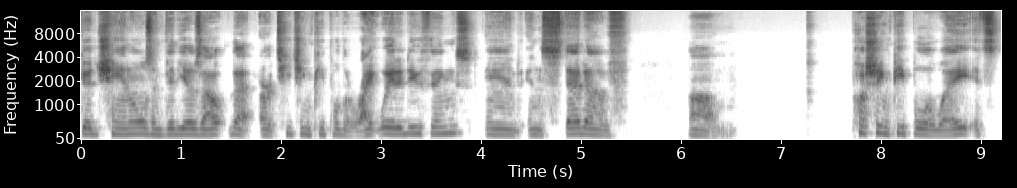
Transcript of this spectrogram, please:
good channels and videos out that are teaching people the right way to do things and instead of um, pushing people away it's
